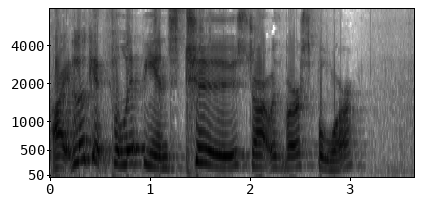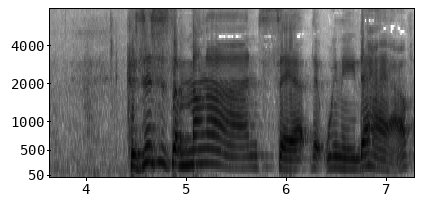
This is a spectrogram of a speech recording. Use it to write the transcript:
All right, look at Philippians 2, start with verse 4. Because this is the mindset that we need to have.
